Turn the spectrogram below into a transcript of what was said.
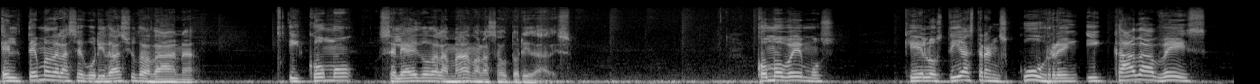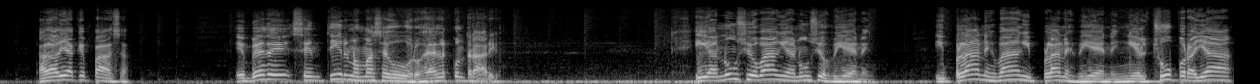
el tema de la seguridad ciudadana y cómo se le ha ido de la mano a las autoridades. Cómo vemos que los días transcurren y cada vez, cada día que pasa, en vez de sentirnos más seguros, es al contrario. Y anuncios van y anuncios vienen. Y planes van y planes vienen. Y el chu por allá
